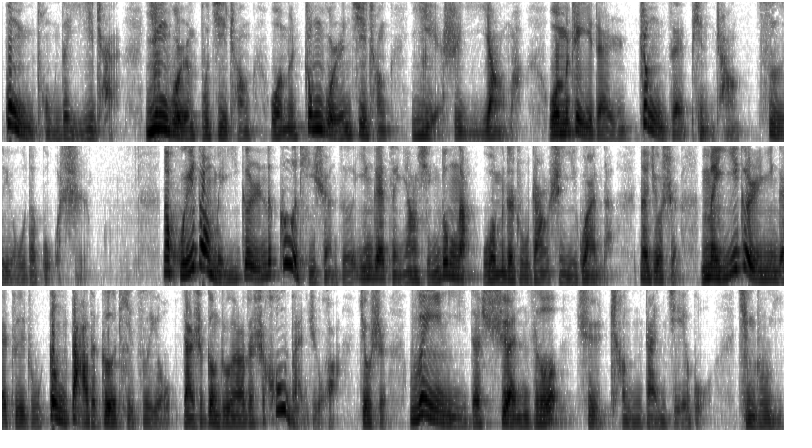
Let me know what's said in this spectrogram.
共同的遗产。英国人不继承，我们中国人继承也是一样嘛。我们这一代人正在品尝自由的果实。那回到每一个人的个体选择，应该怎样行动呢？我们的主张是一贯的，那就是每一个人应该追逐更大的个体自由。但是更重要的是后半句话，就是为你的选择去承担结果。请注意，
